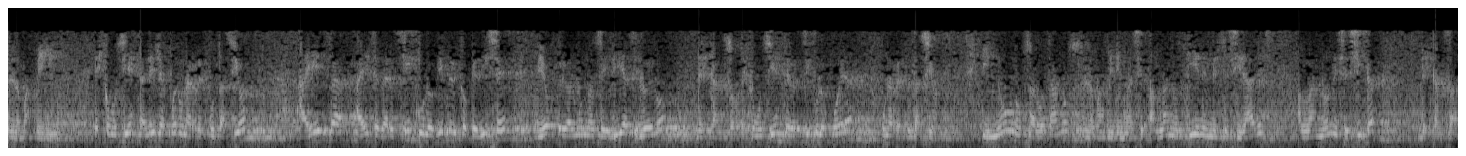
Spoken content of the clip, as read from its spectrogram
en lo más mínimo. Es como si esta ley fuera una refutación a, esa, a ese versículo bíblico que dice Dios creó al mundo en seis días y luego descansó. Es como si este versículo fuera una refutación. Y no nos agotamos en lo más mínimo. Es decir, Allah no tiene necesidades, Allah no necesita descansar.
